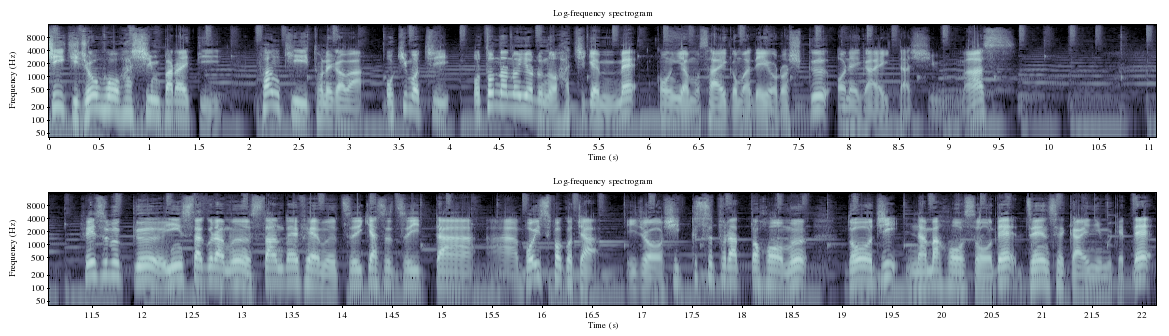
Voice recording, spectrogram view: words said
地域情報発信バラエティファンキー利根川お気持ち大人の夜の8限目今夜も最後までよろしくお願いいたします。Facebook、Instagram、スタンド FM、ツイキャス、ツイッター、ボイスポコチャ以上6プラットフォーム同時生放送で全世界に向けて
